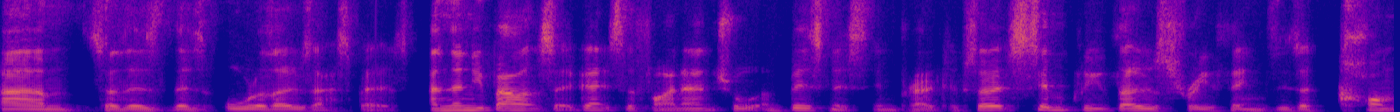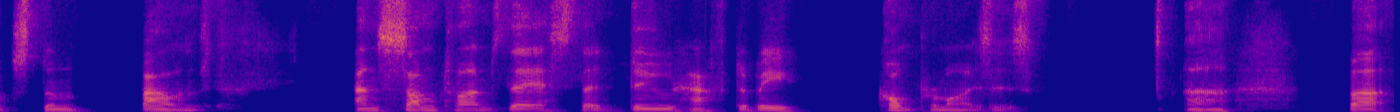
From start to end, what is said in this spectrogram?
Um, so there's there's all of those aspects, and then you balance it against the financial and business imperative. So it's simply those three things. Is a constant balance, and sometimes yes, there do have to be compromises. Uh, but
